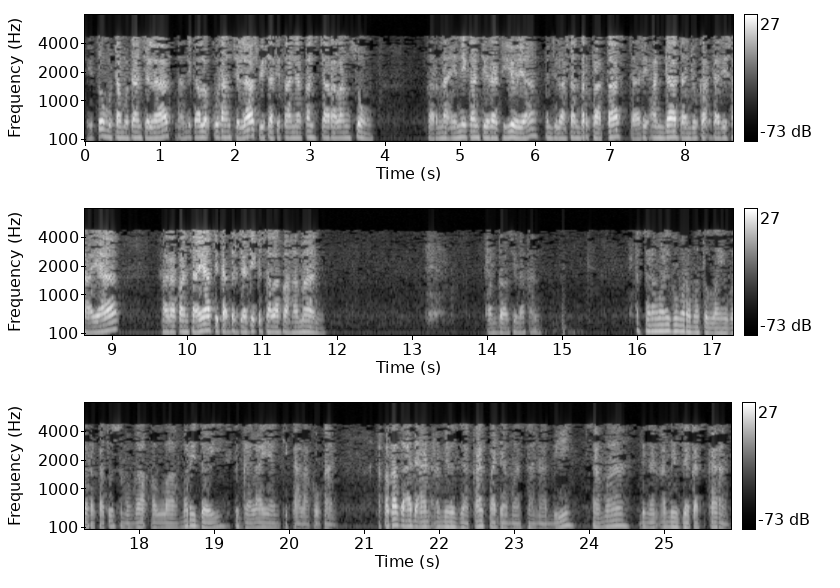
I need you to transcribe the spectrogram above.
Itu mudah-mudahan jelas. Nanti kalau kurang jelas bisa ditanyakan secara langsung karena ini kan di radio ya, penjelasan terbatas dari Anda dan juga dari saya. Harapan saya tidak terjadi kesalahpahaman. Contoh silakan. Assalamualaikum warahmatullahi wabarakatuh. Semoga Allah meridhoi segala yang kita lakukan. Apakah keadaan amil zakat pada masa Nabi sama dengan amil zakat sekarang?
